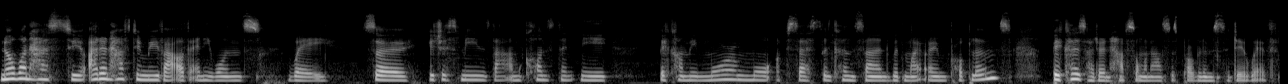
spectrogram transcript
no one has to, I don't have to move out of anyone's way. So it just means that I'm constantly becoming more and more obsessed and concerned with my own problems because I don't have someone else's problems to deal with.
